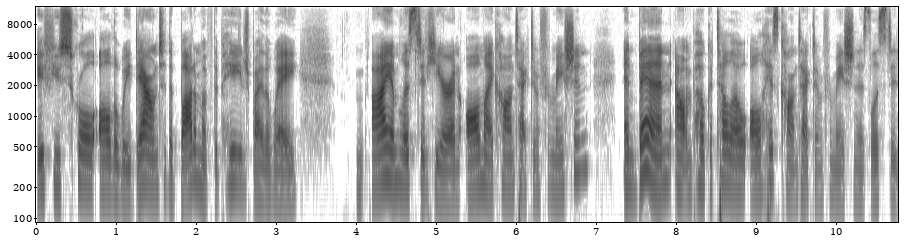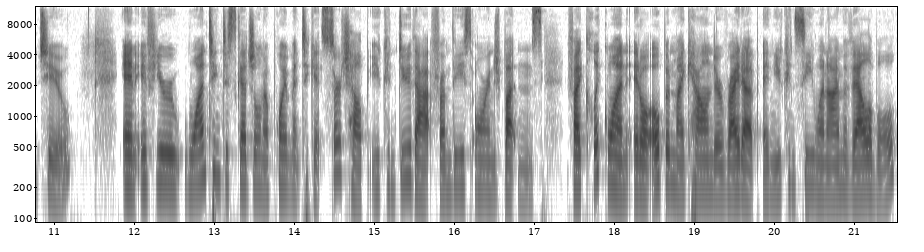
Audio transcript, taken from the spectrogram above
If you scroll all the way down to the bottom of the page, by the way, I am listed here and all my contact information. And Ben out in Pocatello, all his contact information is listed too. And if you're wanting to schedule an appointment to get search help, you can do that from these orange buttons. If I click one, it'll open my calendar right up and you can see when I'm available.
